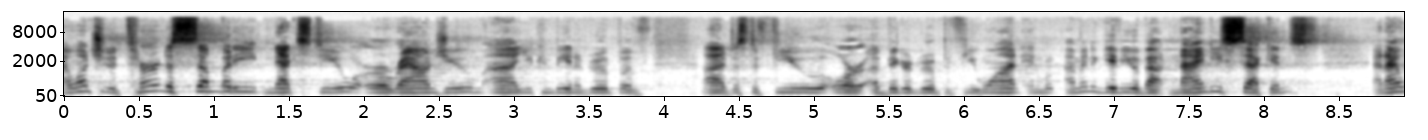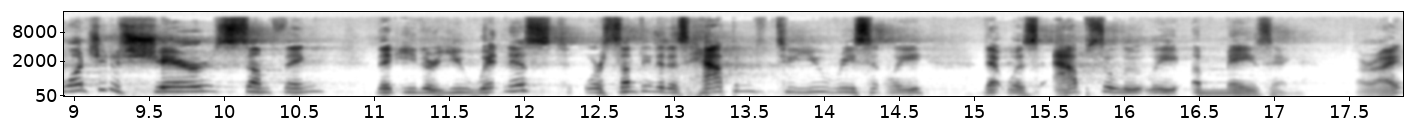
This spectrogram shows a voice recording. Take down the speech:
I want you to turn to somebody next to you or around you. Uh, you can be in a group of uh, just a few or a bigger group if you want. And I'm going to give you about 90 seconds, and I want you to share something that either you witnessed or something that has happened to you recently that was absolutely amazing. All right?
